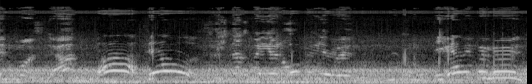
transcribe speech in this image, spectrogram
gewinnen musst, ja? Ah, servus! Nicht, dass wir hier einen Opel gewinnen. Ich werde mich bemühen.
